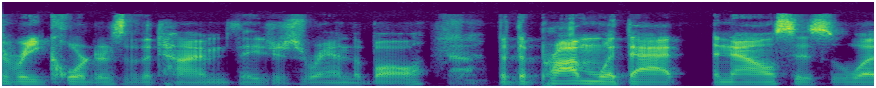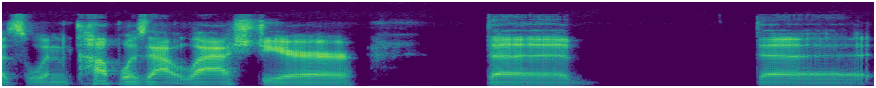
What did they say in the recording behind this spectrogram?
Three quarters of the time they just ran the ball. Yeah. But the problem with that analysis was when Kupp was out last year, the the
